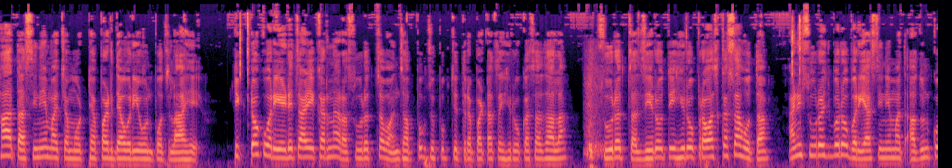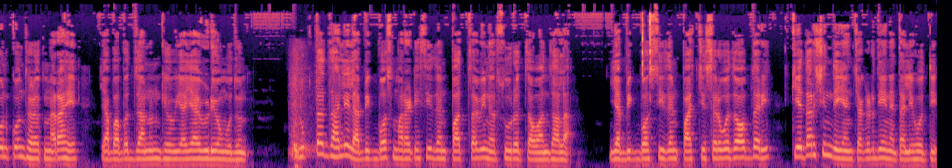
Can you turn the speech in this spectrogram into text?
हा आता सिनेमाच्या मोठ्या पडद्यावर येऊन पोचला आहे. टिकटॉकवर येडेचाळे करणारा सूरज चव्हाण झापूक झुपूक चित्रपटाचा हिरो कसा झाला? सूरजचा झिरो ते हिरो प्रवास कसा होता? आणि सूरज बरोबर या सिनेमात अजून कोण कोण झळकणार आहे? याबाबत जाणून घेऊया या व्हिडिओमधून. नुकताच झालेला बिग बॉस मराठी सीझन पाचचा विनर सूरज चव्हाण झाला. या बिग बॉस सीझन पाचची सर्व जबाबदारी केदार शिंदे यांच्याकडे देण्यात आली होती.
